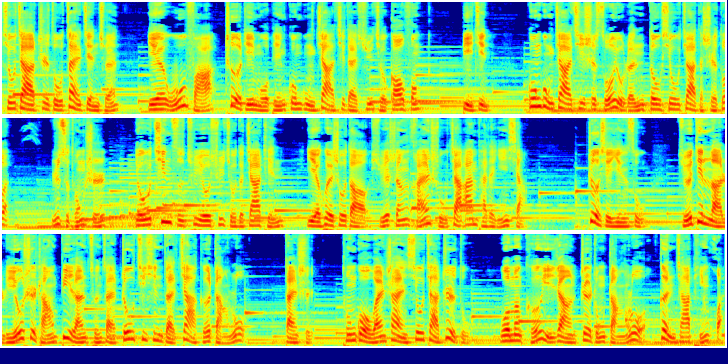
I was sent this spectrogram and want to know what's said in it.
休假制度再健全，也无法彻底抹平公共假期的需求高峰。毕竟，公共假期是所有人都休假的时段。与此同时，有亲子去游需求的家庭也会受到学生寒暑假安排的影响。这些因素决定了旅游市场必然存在周期性的价格涨落。但是，通过完善休假制度，我们可以让这种涨落更加平缓。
